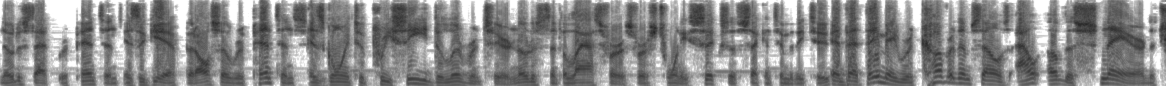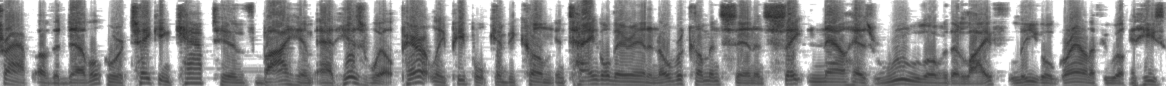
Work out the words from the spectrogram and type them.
notice that repentance is a gift, but also repentance is going to precede deliverance here. Notice that the last verse, verse 26 of 2 Timothy 2, and that they may recover themselves out of the snare, the trap of the devil, who are taken captive by him at his will. Apparently, people can become entangled therein and overcome in sin, and Satan now has rule over their life, legal ground, if you will, and he's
